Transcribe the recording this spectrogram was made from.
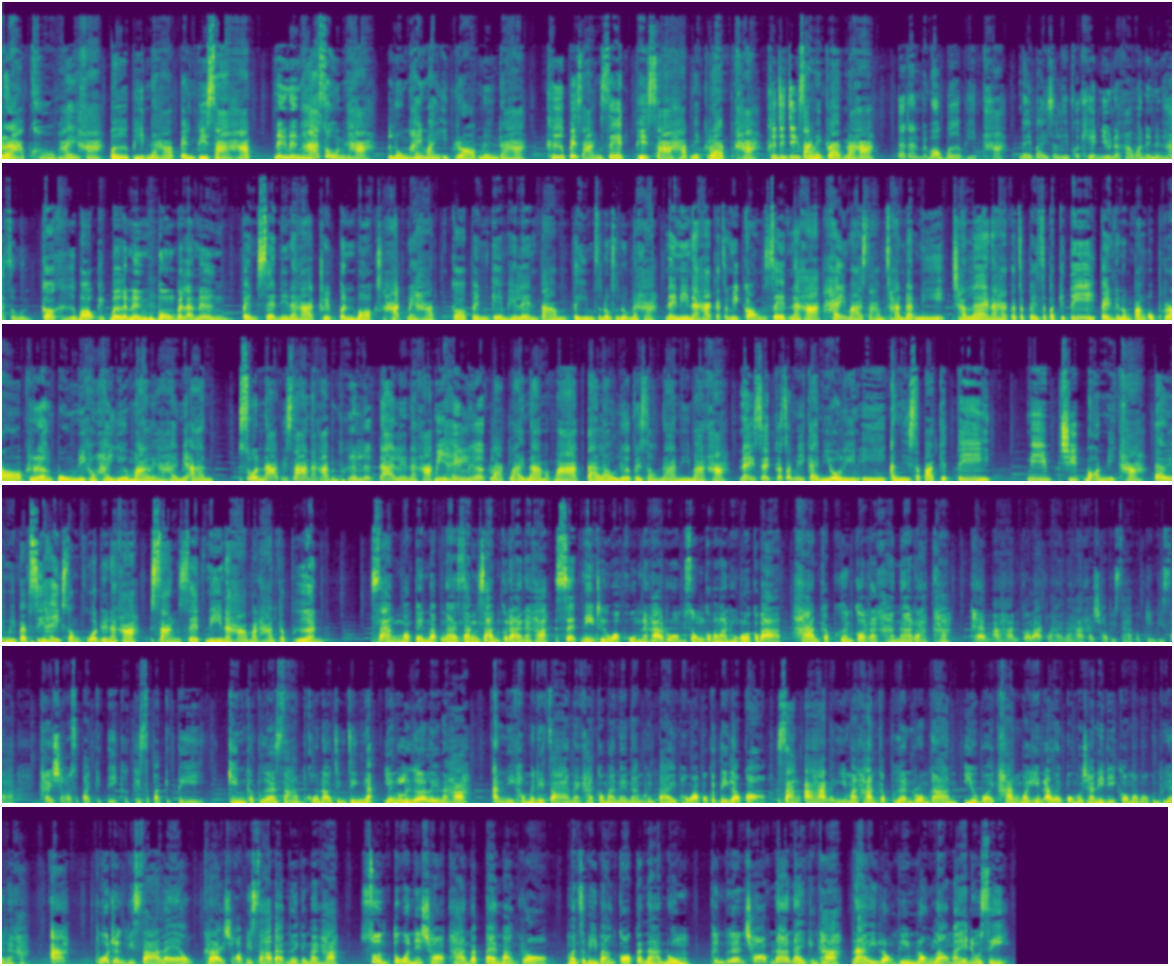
กราบขออภัยค่ะ เบอร์ผิดนะคะ เป็นพิซซ่าฮัท1150 ค่ะ ลงให้ใหม่อีกรอบหนึ่งนะคะ คือไปสั่งเซตพิซซ่าฮัทใน Grab ค่ะ คือจริงๆ สั่งใน Grab นะคะ แต่ดันไปบอกเบอร์ผิดค่ะ ในใบสลิปก็เขียนอยู่นะคะว่า 1150 ก็คือบอกอีกเบอร์หนึ่งงงไปละหนึ่ง เป็นเซตนี้นะคะ Triple Box ฮัทไม่ฮัทก็เป็นเกมให้เล่นตามธีมสนุกๆนะคะ ในนี้นะคะก็จะมีกล่องเซตนะคะ ให้มา 3 ชั้นแบบนี้ ชั้นแรกนะคะ ก็จะเป็นสปาเกตตี้เป็นขนมปังอบกรอบ เครื่องปรุงนี่เขาให้เยอะมากเลยค่ะ ให้ไม่อั้น ส่วนหน้าพิซซ่านะคะเพื่อนๆเลือกได้เลยนะคะ มีให้เลือกหลากหลายหน้ามากๆ แต่เราเลือกเป็น 2 หน้านี้มากค่ะ ในเซตก็จะมีไก่นีโอลีนอีก อันนี้สปาเกตตี้มีชีสบอลอีกค่ะ แล้วยังมีเป๊ปซี่ให้อีก 2 ขวดด้วยนะคะ สั่งเซตนี้นะคะมาทานกับเพื่อนสั่งมาเป็นแบบงานสั่งสรรค์ก็ได้นะคะ เซตนี้ถือว่าคุ้มนะคะ รวมส่งก็ประมาณ600กว่าบาท หารกับเพื่อนก็ราคาน่ารักค่ะ แถมอาหารก็หลากหลายนะคะ ใครชอบพิซซ่าก็กินพิซซ่า ใครชอบสปาเกตตี้ก็กินสปาเกตตี้ กินกับเพื่อน 3 คนเอาจริงๆเนี่ยยังเหลือเลยนะคะ อันนี้เขาไม่ได้จ้างนะคะ ก็มาแนะนำกันไป เพราะว่าปกติเราก็สั่งอาหารอย่างนี้มาทานกับเพื่อนร่วมกันอยู่บ่อยครั้งว่าเห็นอะไรโปรโมชั่นดีๆก็มาบอกเพื่อนๆนะคะอะพูดถึงพิซซ่าแล้ว ใครชอบพิซซ่าแบบไหนกันบ้างคะ ส่วนตัวเนี่ยชอบทานแบบแป้งบางกรอบ มันจะมีบางกรอบกับหนานุ่ม เพื่อนๆชอบหน้าไหนกันคะ ไหนลองพิมพ์ลองเล่ามาให้ดูซิ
